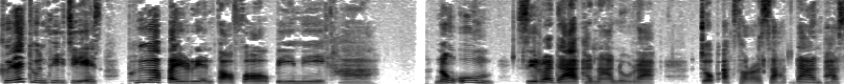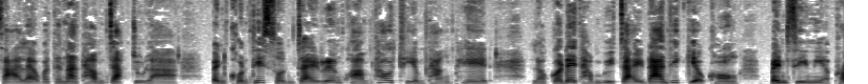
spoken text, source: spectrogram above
คือได้ทุน TGS เพื่อไปเรียนต่อฟอลปีนี้ค่ะ น้องอุ้มศิรดาคณานุรักษ์ จบอักษรศาสตร์ด้านภาษาและวัฒนธรรมจากจุฬาเป็นคนที่สนใจเรื่องความเท่าเทียมทางเพศ แล้วก็ได้ทำวิจัยด้านที่เกี่ยวข้องเป็นซีเนียร์โปร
